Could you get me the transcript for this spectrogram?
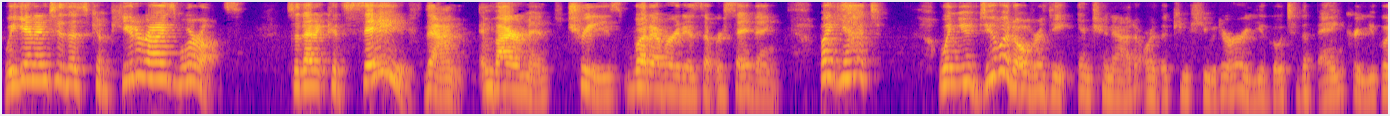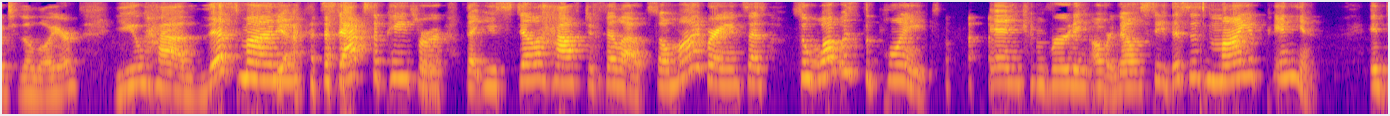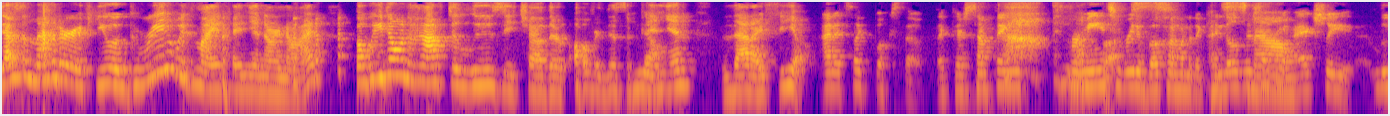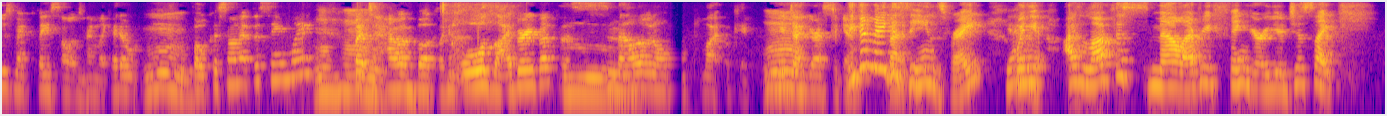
We get into this computerized world so that it could save that environment, trees, whatever it is that we're saving. But yet, when you do it over the internet or the computer, or you go to the bank or you go to the lawyer, you have this money, Yeah. stacks of paper that you still have to fill out. So my brain says, so what was the point in converting over? Now, see, this is my opinion. It doesn't matter if you agree with my opinion or not, but we don't have to lose each other over this No. opinion that I feel. And it's like books, though. Like there's something for me to read a book on one of the Kindles or something. I actually lose my place all the time. Like I don't Mm, focus on it the same way. But to mhm. have a book, like an old library book, the Mm. smell of an old li- okay, we Mm. digress again. even But- magazines, right? yeah. When you, I love the smell. Every finger, you're just like,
